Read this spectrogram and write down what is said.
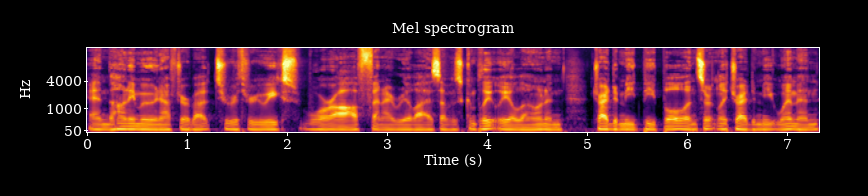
And the honeymoon, after about two or three weeks, wore off, and I realized I was completely alone and tried to meet people and certainly tried to meet women.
